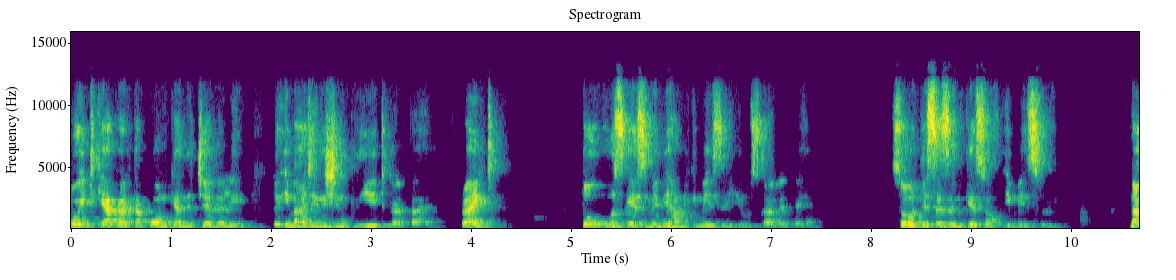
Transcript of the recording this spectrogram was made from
पोइट क्या करता है? पॉम के अंदर जनरली तो इमेजिनेशन क्रिएट करता है। राइट तो उस केस में भी हम इमेजरी यूज़ कर लेते हैं। So this is in case of imagery ना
